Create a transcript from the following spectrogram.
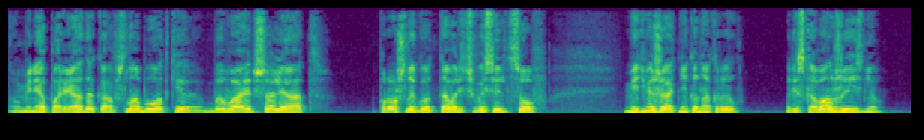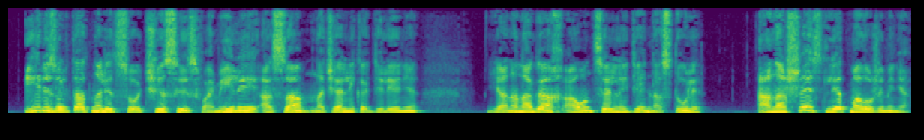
«У меня порядок, а в слободке, бывает, шалят. Прошлый год товарищ Васильцов медвежатника накрыл, рисковал жизнью, и результат налицо — часы с фамилией, а сам начальник отделения. Я на ногах, а он цельный день на стуле. А на шесть лет моложе меня.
